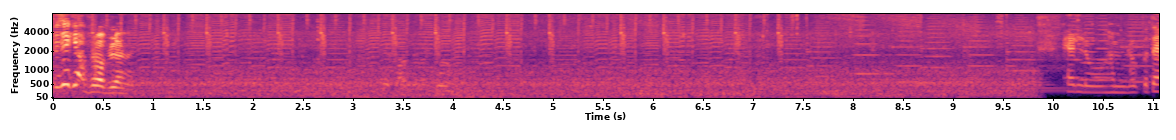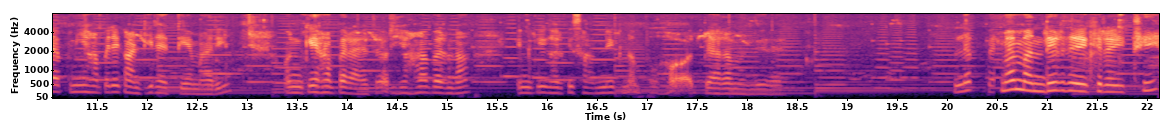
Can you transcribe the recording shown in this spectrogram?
तुझे क्या प्रॉब्लम है हेलो, हम लोग पता है, अपनी यहाँ पर एक आंटी रहती है हमारी, उनके यहाँ पर आए थे और यहाँ पर ना, इनके घर के सामने एक ना बहुत प्यारा मंदिर है। मतलब मैं मंदिर देख रही थी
